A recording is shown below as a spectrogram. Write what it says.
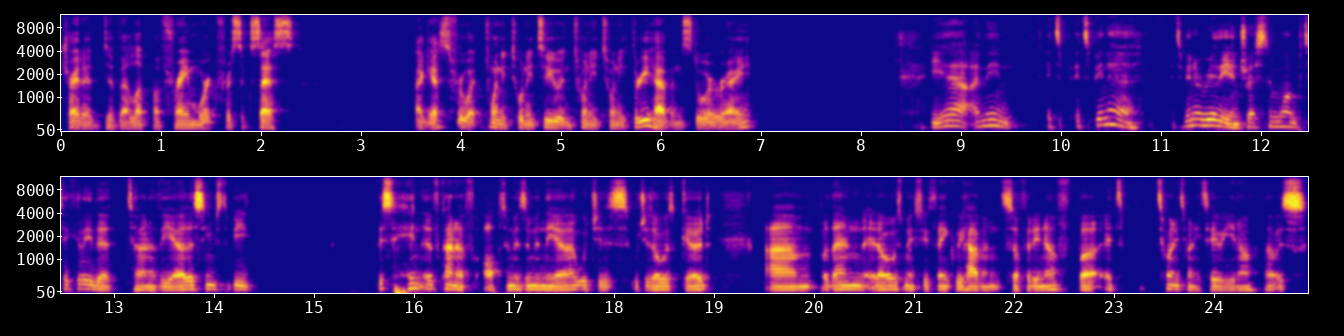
try to develop a framework for success, I guess, for what 2022 and 2023 have in store, right? Yeah, I mean, it's it's been a it's been a really interesting one, particularly the turn of the year. There seems to be this hint of kind of optimism in the air, which is which is always good. Um, but then it always makes you think we haven't suffered enough. But it's 2022, you know, that was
